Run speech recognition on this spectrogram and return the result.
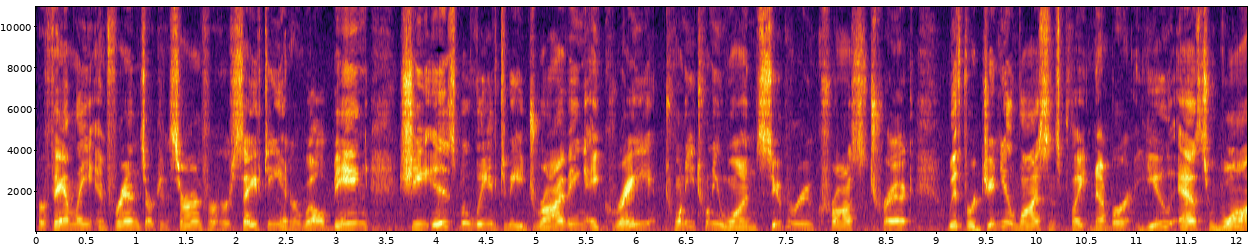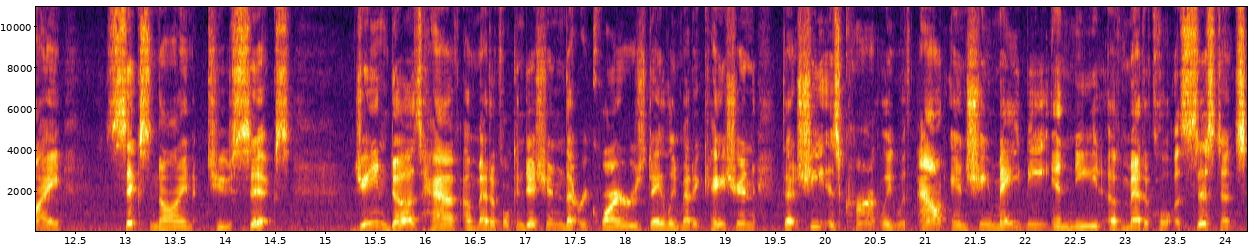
Her family and friends are concerned for her safety and her well-being. She is believed to be driving a gray 2021 Subaru Crosstrek with Virginia license plate number USY 6926. Jane does have a medical condition that requires daily medication that she is currently without, and she may be in need of medical assistance.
